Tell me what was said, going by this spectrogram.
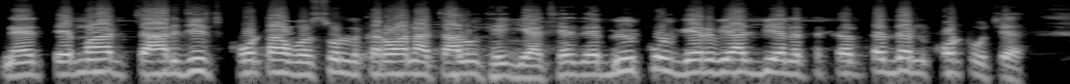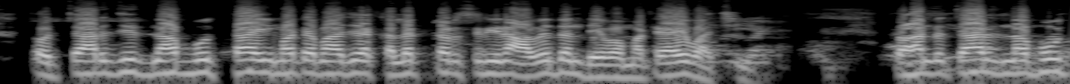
અને તેમાં ચાર્જીસ ખોટા વસૂલ કરવાના ચાલુ થઈ ગયા છે. જે બિલકુલ ગેરવ્યાજબી અને તદ્દન ખોટું છે. તો ચાર્જીસ નાબૂદ થાય માટે આજે કલેક્ટર શ્રીને આવેદન દેવા માટે આવ્યા છીએ. તો આ ચાર્જ નાબૂદ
